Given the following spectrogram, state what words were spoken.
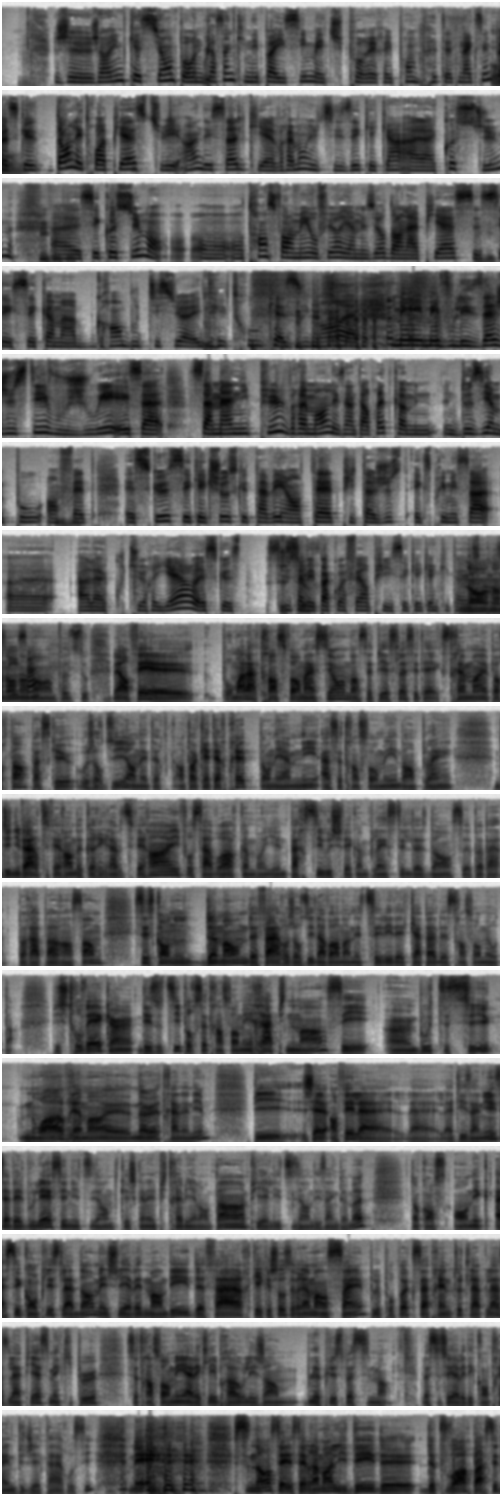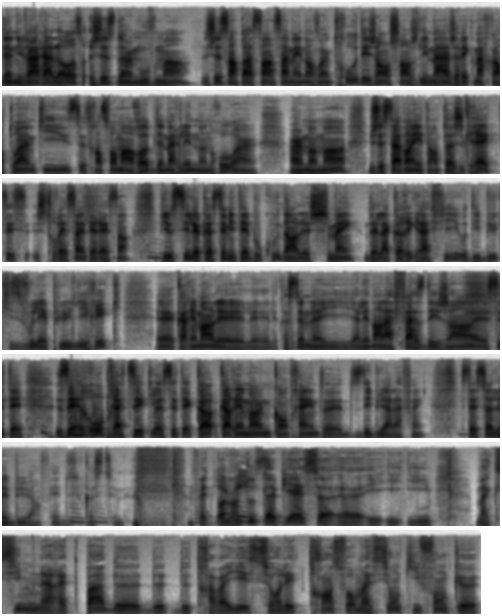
J'aurais une question pour une personne qui n'est pas ici, mais tu pourrais répondre peut-être, Maxime, parce oh. que dans les trois pièces, tu es un des seuls qui a vraiment utilisé quelqu'un à la costume. euh, ces costumes ont, ont, transformé au fur et à mesure dans la pièce. Mhm. C'est comme un grand bout de tissu avec des trous quasiment. Euh, mais, mais vous les ajustez, vous jouez et ça, ça manipule vraiment les interprètes comme une, deuxième peau, en mhm. fait. Est-ce que c'est quelque chose que tu avais en tête, puis tu as juste exprimé ça euh, à la couturière? Est-ce que tu ne savais pas quoi faire, puis c'est quelqu'un qui t'a non, non, non, non, non, pas du tout. Mais en fait, euh, pour moi, la transformation dans cette pièce-là, c'était extrêmement important parce que aujourd'hui, en, en tant qu'interprète, on est amené à se transformer dans plein d'univers différents, de chorégraphes différents. Il faut savoir, comme il y a une partie où je fais comme plein style de danse euh, par, par rapport ensemble. C'est ce qu'on nous demande de faire aujourd'hui, d'avoir dans notre CV, d'être capable de se transformer autant. Puis je trouvais qu'un des outils pour se transformer rapidement, c'est un bout de tissu noir, vraiment euh, neutre, anonyme. Puis, en fait, la, la, la designer Isabelle Boulet, c'est une étudiante que je connais depuis très bien longtemps, puis elle étudie en design de mode. Donc, on, on est assez complices là-dedans, mais je lui avais demandé de faire quelque chose de vraiment simple pour pas que ça prenne toute la place de la pièce, mais qui peut se transformer avec les bras ou les jambes le plus facilement. Là, c'est sûr, il y avait des contraintes budgétaires aussi, mais sinon, c'était vraiment l'idée de, de pouvoir passer d'un univers à l'autre juste d'un mouvement, juste en passant sa main dans un trou. Déjà, on change l'image avec Marc-Antoine qui se transforme en robe de Marilyn Monroe à un, moment. Juste avant, il est en toche grecque. Je trouvais ça intéressant. Mm. Puis aussi, le costume était beaucoup dans le chemin de la chorégraphie au début qui se voulait plus lyrique. Euh, carrément, le, le, costume, là, il allait dans la face des gens. Euh, c'était zéro pratique. C'était carrément une contrainte euh, du début à la fin. C'était ça le but, en fait, du mm-hmm. costume. en fait, pendant toute la pièce, il Maxime n'arrête pas de, de, travailler sur les transformations qui font que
